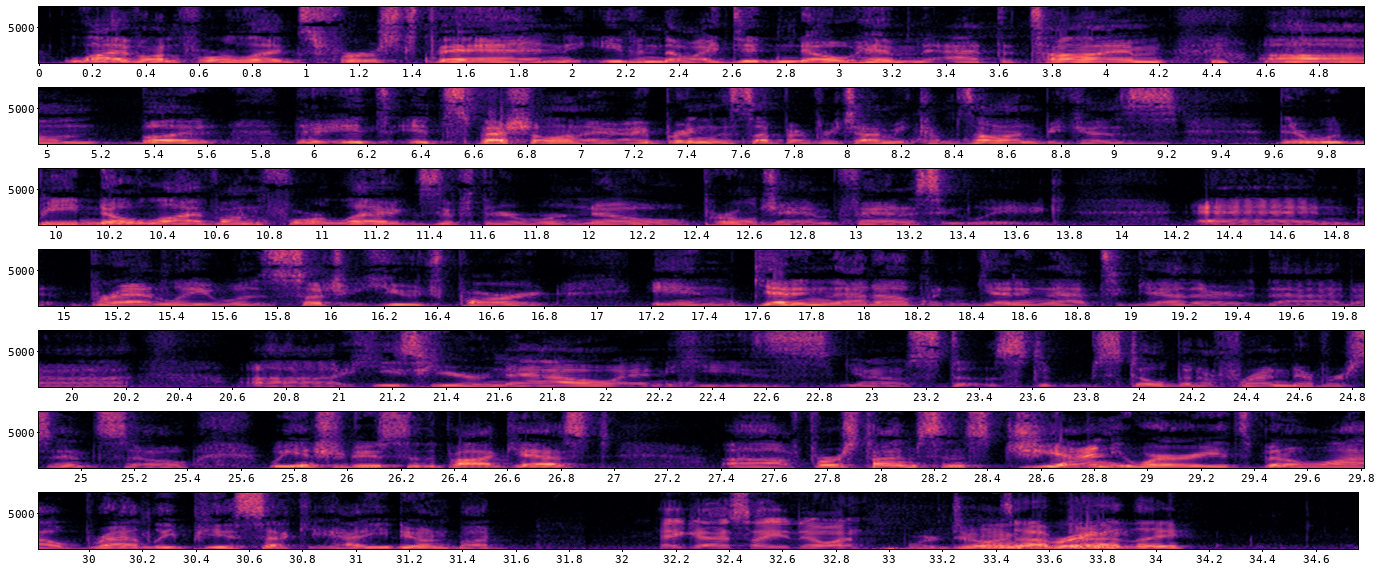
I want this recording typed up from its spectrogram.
live on four legs first fan even though i did know him at the time um, but there, it's it's special and I, I bring this up every time he comes on because there would be no live on four legs if there were no pearl jam fantasy league and bradley was such a huge part in getting that up and getting that together that uh, uh, he's here now and he's you know st- st- still been a friend ever since so we introduced to the podcast uh, first time since January. It's been a while. Bradley Piasecki, how you doing, bud? Hey guys, how you doing? We're doing What's up, great. Bradley?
